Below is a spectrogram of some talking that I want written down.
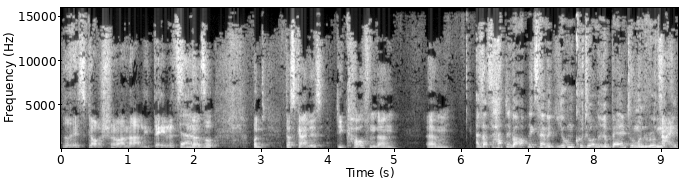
so jetzt kauf ich schon mal Harley Davidson, Ja. ne? So. Und das Geile ist, die kaufen dann, ähm, Also das hat überhaupt nichts mehr mit Jugendkultur und Rebellentum und Roots Nein,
